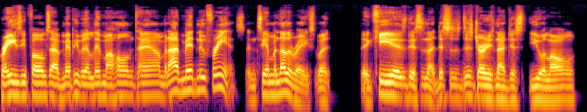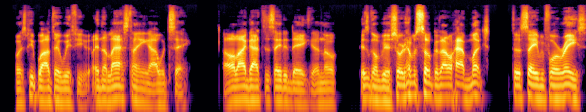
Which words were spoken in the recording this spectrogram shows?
crazy folks. I've met people that live my hometown, but I've met new friends and see them another race. But the key is this is not this is this journey is not just you alone, or it's people out there with you. And the last thing I would say, all I got to say today, you know, it's gonna be a short episode because I don't have much to say before race,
